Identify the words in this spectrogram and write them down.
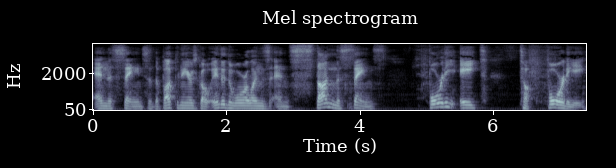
and the Saints. The Buccaneers go into New Orleans and stun the Saints 48 to 40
